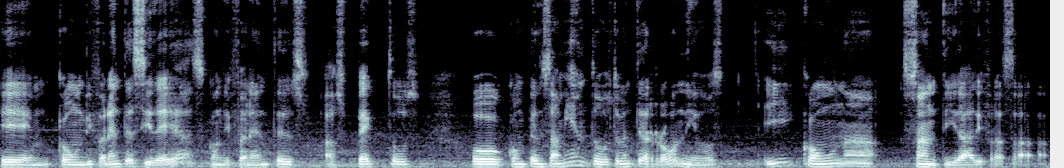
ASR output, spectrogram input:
eh, con diferentes ideas, con diferentes aspectos o con pensamientos totalmente erróneos y con una santidad disfrazada.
